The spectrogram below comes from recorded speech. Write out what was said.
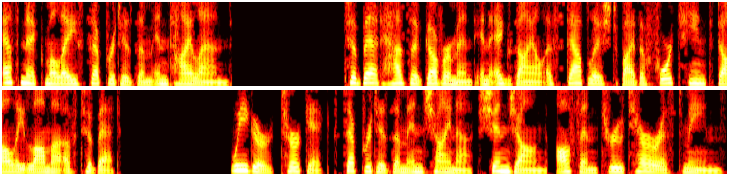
Ethnic Malay separatism in Thailand Tibet has a government in exile established by the 14th Dalai Lama of Tibet. Uyghur Turkic separatism in China Xinjiang, often through terrorist means.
